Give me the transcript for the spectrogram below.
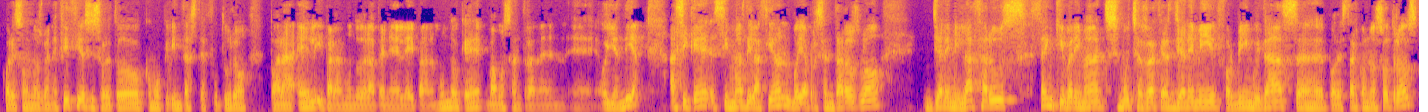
cuáles son los beneficios y sobre todo cómo pinta este futuro para él y para el mundo de la PNL y para el mundo que vamos a entrar en eh, hoy en día. Así que, sin más dilación, voy a presentároslo. Jeremy Lazarus. Thank you very much. Muchas gracias, Jeremy, for being with us, uh, por estar con nosotros.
